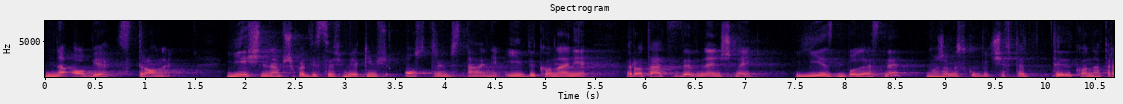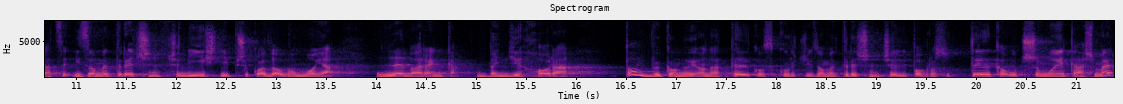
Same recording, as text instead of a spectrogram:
na obie strony. Jeśli na przykład jesteśmy w jakimś ostrym stanie i wykonanie rotacji zewnętrznej jest bolesne, możemy skupić się wtedy tylko na pracy izometrycznej, czyli jeśli przykładowo moja lewa ręka będzie chora, to wykonuje ona tylko skurcz izometryczny, czyli po prostu tylko utrzymuje taśmę,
